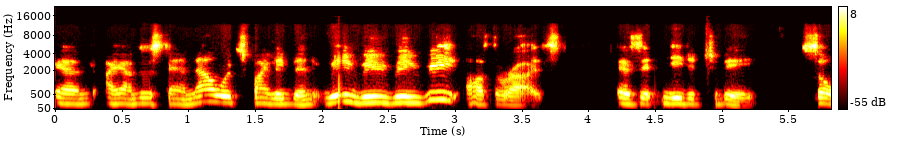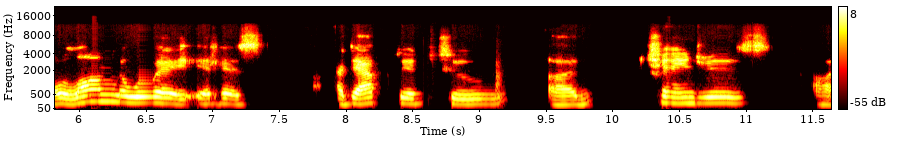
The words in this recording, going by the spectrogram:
And I understand now it's finally been re, re, re, reauthorized as it needed to be. So along the way, it has adapted to uh, changes, uh,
